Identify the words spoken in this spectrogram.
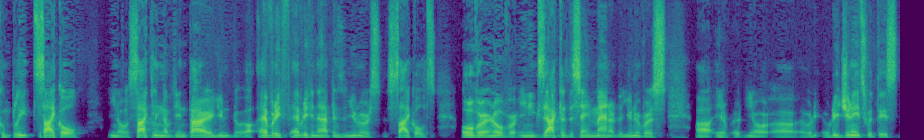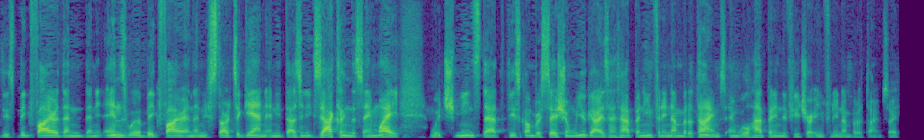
complete cycle you know cycling of the entire you every everything that happens in the universe cycles over and over in exactly the same manner. The universe uh, it, you know uh, originates with this this big fire then then it ends with a big fire and then it starts again and it does it exactly in the same way which means that this conversation with you guys has happened infinite number of times and will happen in the future infinite number of times right?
